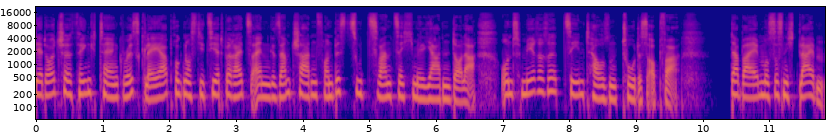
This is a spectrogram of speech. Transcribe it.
Der deutsche Think Tank Risklayer prognostiziert bereits einen Gesamtschaden von bis zu 20 Milliarden Dollar und mehrere 10.000 Todesopfer. Dabei muss es nicht bleiben.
